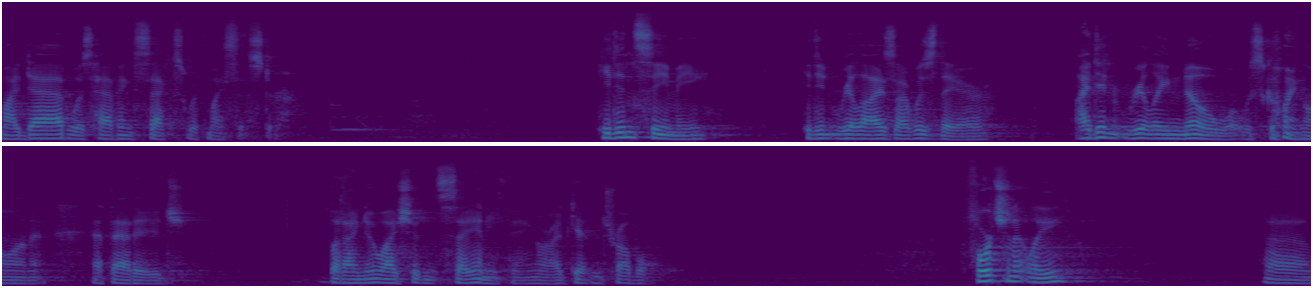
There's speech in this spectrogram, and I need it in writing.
My dad was having sex with my sister. He didn't see me, he didn't realize I was there. I didn't really know what was going on at, at that age, but I knew I shouldn't say anything or I'd get in trouble. Fortunately, um,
